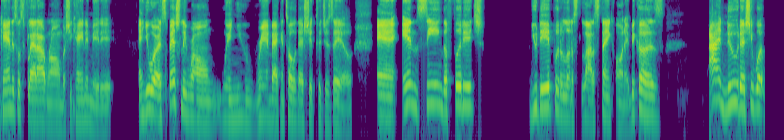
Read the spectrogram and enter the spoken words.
Candace was flat out wrong, but she can't admit it. And you were especially wrong when you ran back and told that shit to Gizelle. And in seeing the footage, you did put a lot of lot of stank on it because I knew that she would.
